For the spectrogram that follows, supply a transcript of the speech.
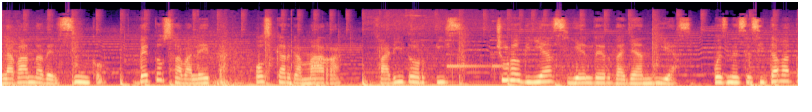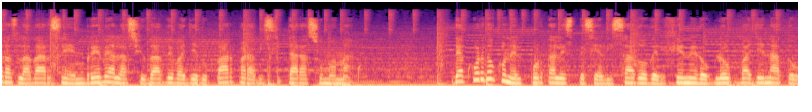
la banda del 5, Beto Zabaleta, Oscar Gamarra, Farid Ortiz, Churo Díaz y Elder Dayan Díaz, pues necesitaba trasladarse en breve a la ciudad de Valledupar para visitar a su mamá. De acuerdo con el portal especializado del género blog Vallenato,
